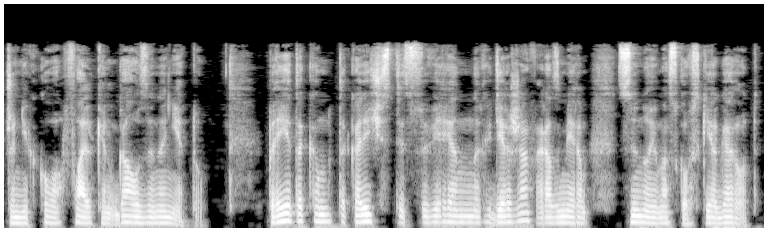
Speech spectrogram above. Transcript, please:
что никакого Фалькенгаузена нету. При таком-то количестве суверенных держав размером с иной московский огород.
